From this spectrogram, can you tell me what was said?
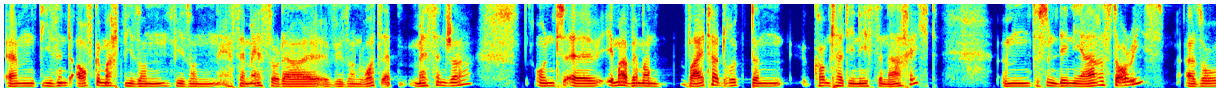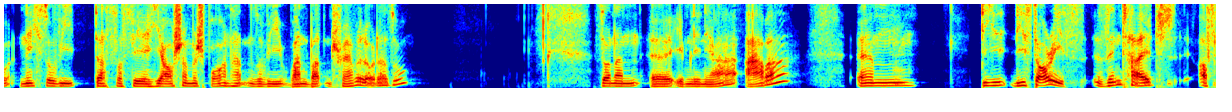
ähm, die sind aufgemacht wie so ein, wie so ein SMS oder äh, wie so ein WhatsApp-Messenger. Und äh, immer wenn man weiter drückt, dann kommt halt die nächste Nachricht. Ähm, das sind lineare Stories, also nicht so wie das, was wir hier auch schon besprochen hatten, so wie One-Button-Travel oder so, sondern äh, eben linear. Aber ähm, die, die Stories sind halt auf,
